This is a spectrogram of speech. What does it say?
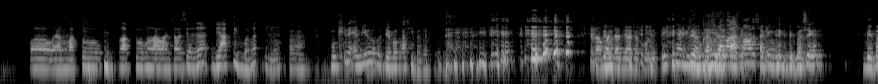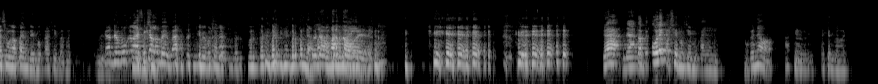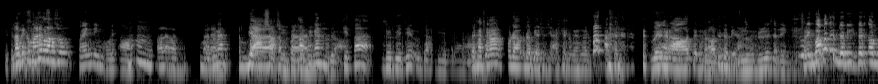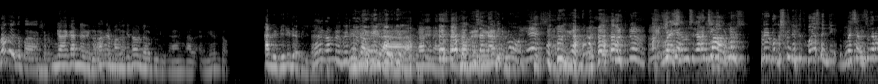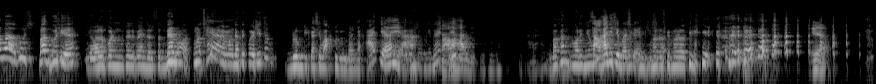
Eh, yang waktu waktu melawan Chelsea aja dia aktif banget gitu loh Heeh. Mungkin MU demokrasi banget. Kenapa jadi ada politiknya gitu? demokrasi udah males-males. saking saking bebasnya kan. Bebas mau ngapain demokrasi banget. Kan demokrasi kalau bebas. Kebebasan ber, ber, ber, ber, ber, berpendapat dan Pendapat bermain. oh, ya. Ya, Dan- tapi oleh kasihan masih mukanya. Bukannya oh, kasihan sih. Kasihan banget. Tapi Itu kemarin- langsung trending oleh oh. Mm-mm, oleh oleh kemarin Tapi kan sempat- biasa sih, sempat- Tapi kan Udah. kita BBD udah bilang. Fans Arsenal udah udah biasa sih Arsene Wenger, Arsene Wenger out, Wenger out itu udah biasa. Dulu dulu sering. Sering banget ya dari dari tahun berapa itu Pak Arsene? Enggak kan dari Enggak kemarin emang juga. kita udah bilang kalau MU untuk Kan BBD udah bilang. Eh kan BBD udah bilang kan. Bagusan kan. David Moyes. Anjing, West Ham anjing, bagus. Bener bagusan David Moyes anjing. West Ham sekarang bagus. Bagus ya. Ya walaupun Philip Anderson Dan keluar. menurut saya memang David Moyes itu belum dikasih waktu yang banyak aja. Iya. United. Salah aja sih. Salah aja. bahkan Mourinho Salah aja sih Mas MU. menurut menurut Iya.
